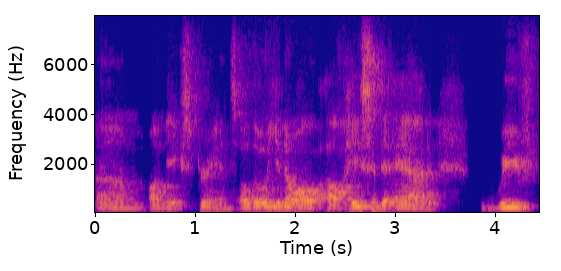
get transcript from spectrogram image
um, on the experience. Although you know, I'll, I'll hasten to add, we've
